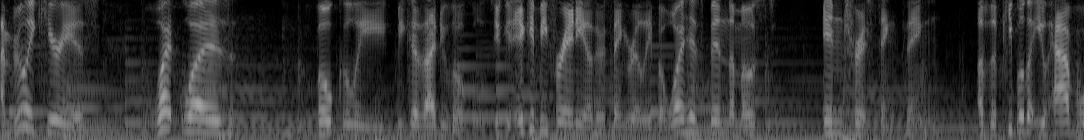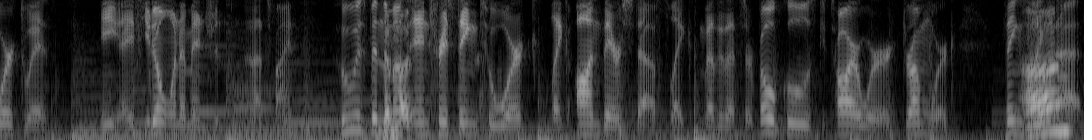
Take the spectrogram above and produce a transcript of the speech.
I'm really curious. What was vocally because I do vocals. You can, it could be for any other thing really. But what has been the most interesting thing of the people that you have worked with? If you don't want to mention them, that's fine. Who has been the, The most most- interesting to work like on their stuff, like whether that's their vocals, guitar work, drum work, things like Um, that?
